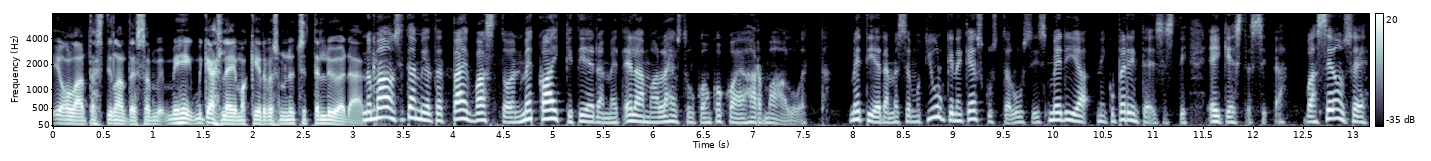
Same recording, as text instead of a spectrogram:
eh, ollaan tässä tilanteessa, mihin, mikä leimakirves me nyt sitten lyödään. No mä oon sitä mieltä, että päinvastoin me kaikki tiedämme, että elämä on lähestulkoon koko ajan harmaa aluetta me tiedämme sen, mutta julkinen keskustelu, siis media niin kuin perinteisesti ei kestä sitä, vaan se on se,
